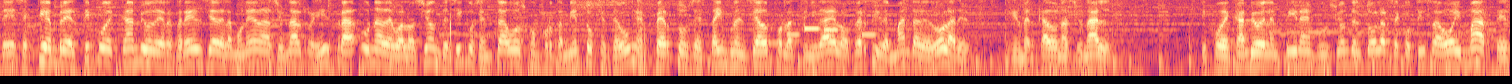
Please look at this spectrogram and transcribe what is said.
de septiembre, el tipo de cambio de referencia de la moneda nacional registra una devaluación de 5 centavos, comportamiento que según expertos está influenciado por la actividad de la oferta y demanda de dólares en el mercado nacional. El tipo de cambio de empira en función del dólar se cotiza hoy martes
